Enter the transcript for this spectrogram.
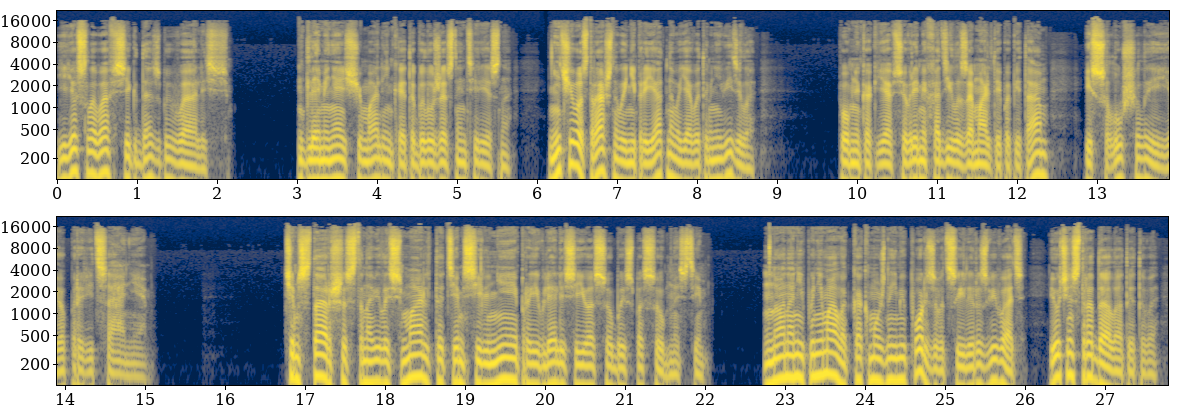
Ее слова всегда сбывались. Для меня еще маленькая это было ужасно интересно. Ничего страшного и неприятного я в этом не видела. Помню, как я все время ходила за Мальтой по пятам и слушала ее прорицания. Чем старше становилась Мальта, тем сильнее проявлялись ее особые способности. Но она не понимала, как можно ими пользоваться или развивать, и очень страдала от этого —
